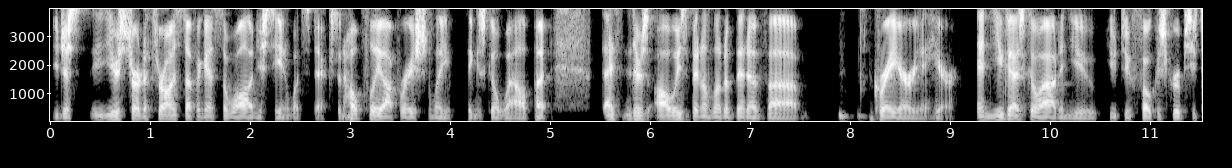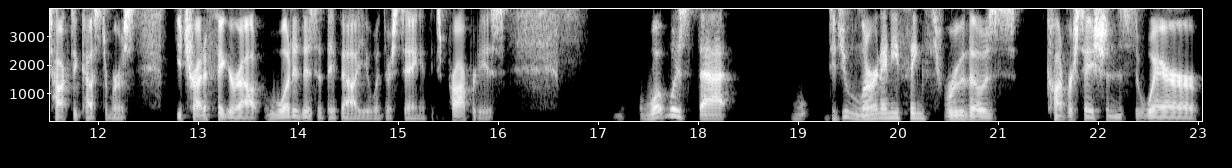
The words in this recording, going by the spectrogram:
You just you're sort of throwing stuff against the wall and you're seeing what sticks and hopefully operationally things go well but I, there's always been a little bit of uh, gray area here and you guys go out and you you do focus groups you talk to customers you try to figure out what it is that they value when they're staying at these properties. What was that did you learn anything through those conversations where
